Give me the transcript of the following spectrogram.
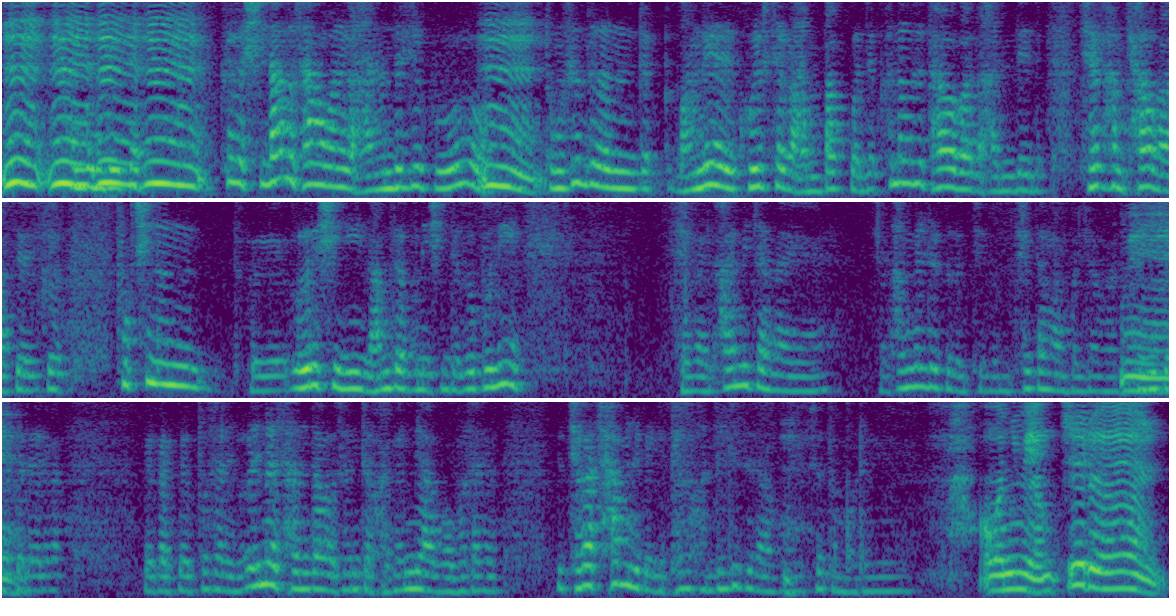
음, 음, 음, 흔들릴 음, 그리고 신랑도 작업하니까 안 흔들리고 음. 동생들은 이제 막내 고입세가 안 받고 이제 큰형도 작업하도 안 돼. 제가 한번 작업했어요. 그 북치는 그 어르신이 남자분이신데 그분이 제가 암이잖아요. 제가 안 걸렸거든 지금 췌장암 걸려가지고 네. 병원에 그래가 그러니까 그 보살님 얼마 산다고 저한테 가겠냐고 보살님 제가 잡으니까 이게 배가 흔들리더라고요. 저도 모르게. 어머님 영줄은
